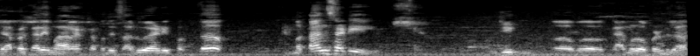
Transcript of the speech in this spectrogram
ज्या प्रकारे महाराष्ट्रामध्ये चालू आहे आणि फक्त मतांसाठी जी काय म्हणू आपण त्याला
